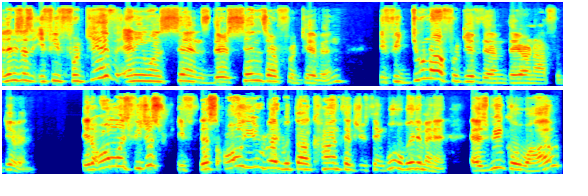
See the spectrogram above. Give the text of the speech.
and then he says, if you forgive anyone's sins, their sins are forgiven. If you do not forgive them, they are not forgiven. It almost, if you just, if that's all you read without context, you think, whoa, wait a minute. As we go out,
